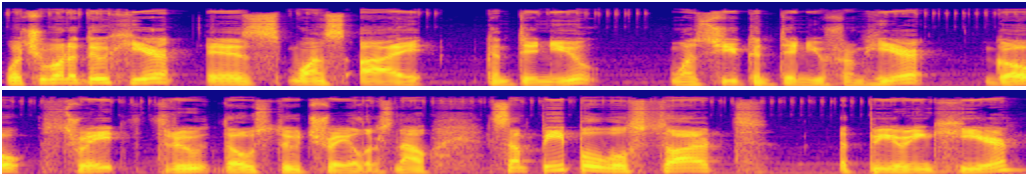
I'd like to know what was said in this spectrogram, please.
what you want to do here is once I continue, once you continue from here, go straight through those two trailers. Now, some people will start appearing here.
